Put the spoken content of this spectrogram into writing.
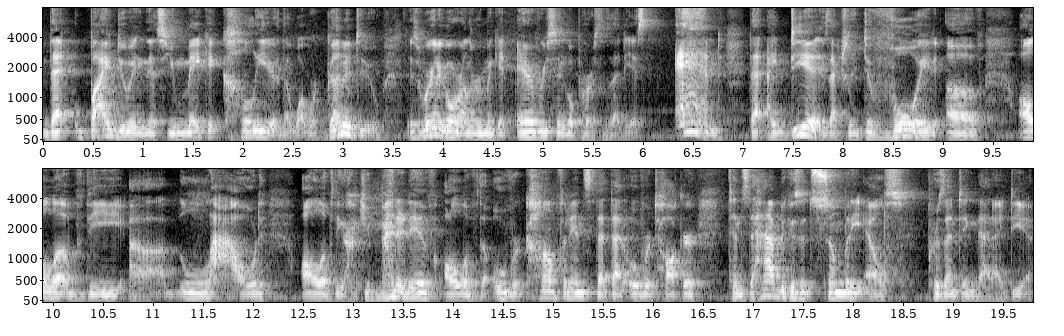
that by doing this, you make it clear that what we're gonna do is we're gonna go around the room and get every single person's ideas. And that idea is actually devoid of all of the uh, loud, all of the argumentative, all of the overconfidence that that overtalker tends to have because it's somebody else presenting that idea.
